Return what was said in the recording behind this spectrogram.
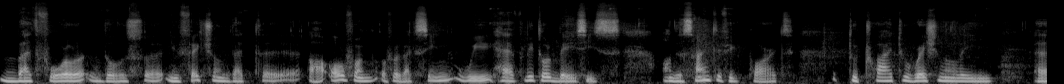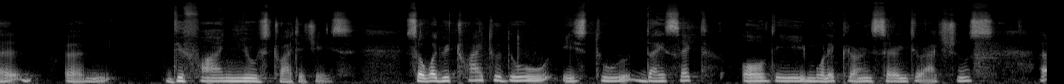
But for those uh, infections that uh, are orphan of a vaccine, we have little basis on the scientific part to try to rationally uh, um, define new strategies. So what we try to do is to dissect all the molecular and cell interactions uh,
